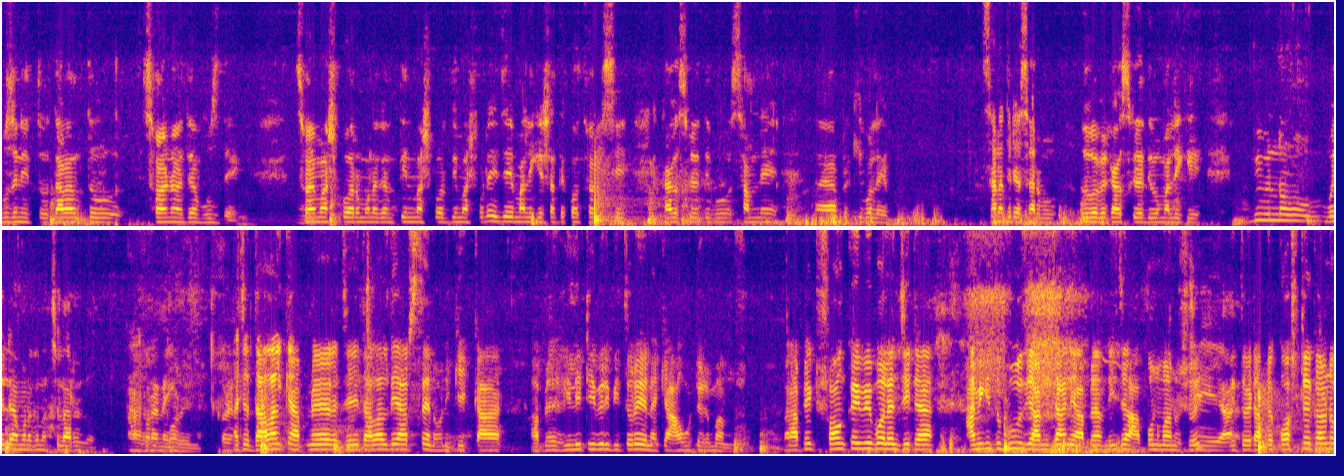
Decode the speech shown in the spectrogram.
বুঝেনি তো দালাল তো ছয় নয় দেওয়া বুঝ দেয়। ছয় মাস পর মনে করেন তিন মাস পর দুই মাস পরে এই যে মালিকের সাথে কথা হয়েছে কাগজ করে দিব সামনে আপনার কি বলে সারা দুটা ছাড়বো ওইভাবে কাগজ করে দিব মালিকে। বিভিন্ন বইলে মনে করেন ছেলে আর। আচ্ছা দালালকে আপনার যে দালাল দিয়ে আসছেন উনি কি আপনার রিলেটিভের ভিতরে নাকি আউটের মানুষ? মানে আপনি একটু সংক্ষেপে বলেন যেটা আমি কিন্তু বুঝি আমি জানি আপনার নিজের আপন মানুষ হই জি, কিন্তু এটা আপনি কষ্টের কারণে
